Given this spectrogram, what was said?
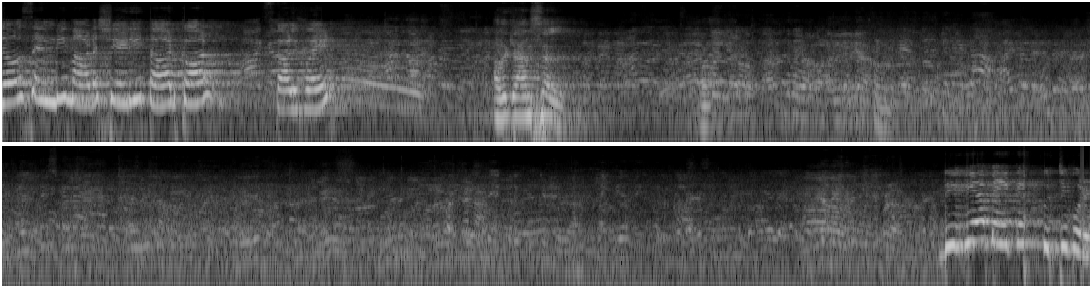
Jose M P Madassery third call qualified അത് cancel Divya baker Kuttippuzha.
